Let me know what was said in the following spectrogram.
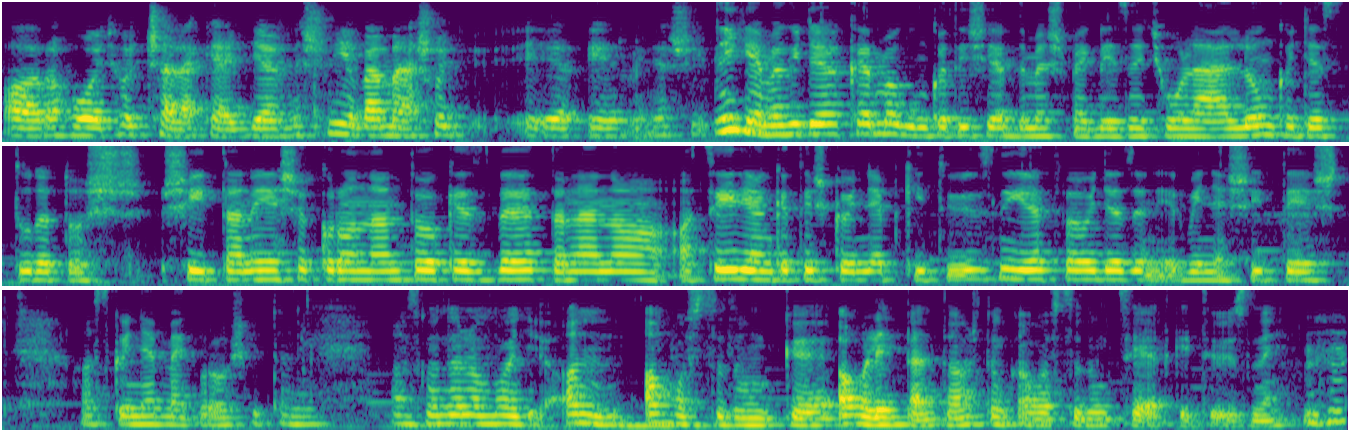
arra, hogy, hogy cselekedjen, és nyilván más, hogy ér, érvényesít. Igen, meg ugye akár magunkat is érdemes megnézni, hogy hol állunk, hogy ezt tudatosítani, és akkor onnantól kezdve talán a, a céljánkat is könnyebb kitűzni, illetve hogy az önérvényesítést azt könnyebb megvalósítani. Azt gondolom, hogy ahhoz tudunk, ahol éppen tartunk, ahhoz tudunk célt kitűzni. Uh-huh.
